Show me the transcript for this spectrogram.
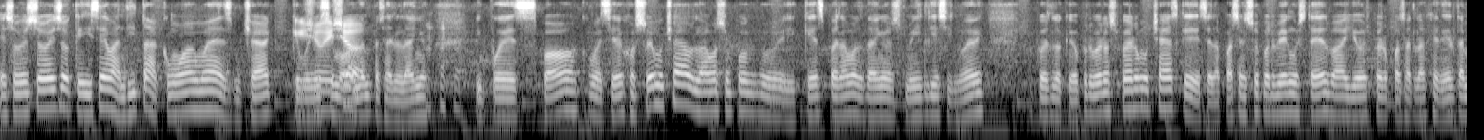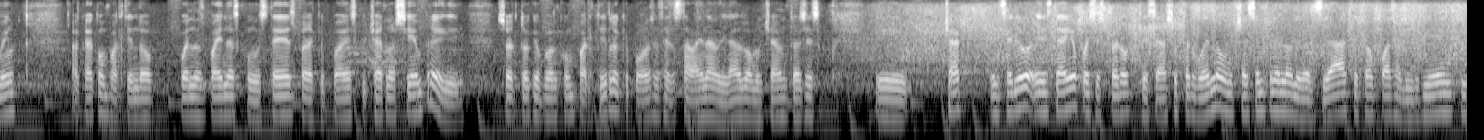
Eso, eso, eso que dice bandita, ¿cómo van a escuchar? Qué buenísimo van a empezar el año. Y pues, como decía José, mucha hablamos un poco de qué esperamos del año 2019 pues lo que yo primero espero muchas es que se la pasen súper bien ustedes, va, yo espero pasarla genial también acá compartiendo buenas vainas con ustedes para que puedan escucharnos siempre y sobre todo que puedan compartir lo que podemos hacer esta vaina viral, va muchas entonces eh, en serio este año pues espero que sea súper bueno, muchas siempre en la universidad, que todo pueda salir bien, que,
